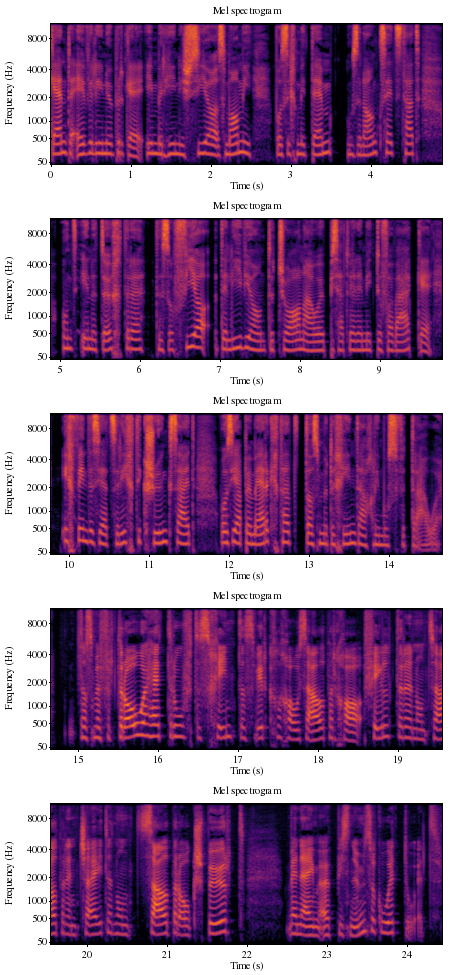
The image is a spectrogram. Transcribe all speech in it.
gerne der Evelyn übergeben. Immerhin ist sie ja als Mami, die sich mit dem auseinandergesetzt hat und ihren Töchtern, der Sophia, der Livia und der Joanna, auch etwas hat mit auf den Weg geben Ich finde, sie hat es richtig schön gesagt, wo sie auch bemerkt hat, dass man den Kindern auch ein bisschen vertrauen muss dass man Vertrauen hat darauf, dass das Kind das wirklich auch selber kann und selber entscheiden und selber auch spürt, wenn einem etwas nicht mehr so gut tut.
